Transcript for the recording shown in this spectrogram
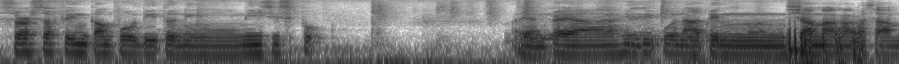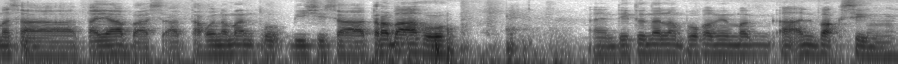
source of income po dito ni Mrs. po. Ayan, kaya hindi po natin siya makakasama sa Tayabas at ako naman po busy sa trabaho. Ayan, dito na lang po kami mag-unboxing.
